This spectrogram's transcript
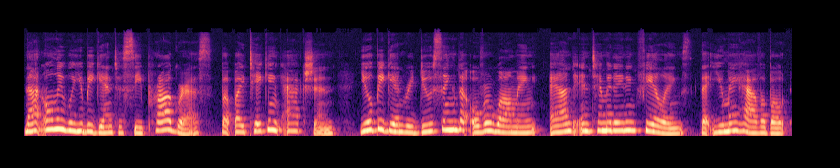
Not only will you begin to see progress, but by taking action, you'll begin reducing the overwhelming and intimidating feelings that you may have about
